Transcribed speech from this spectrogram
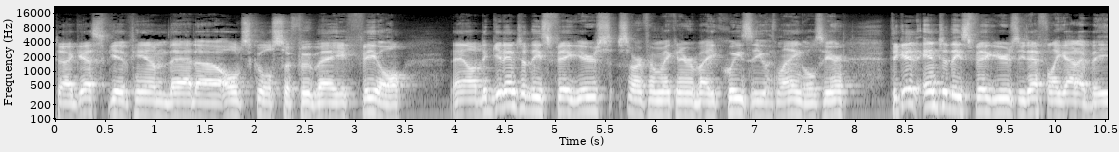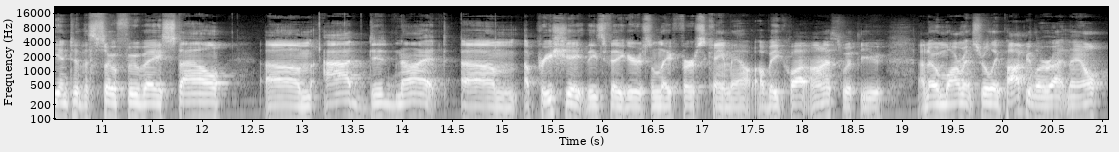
to I guess give him that uh, old school Sofubi feel. Now to get into these figures, sorry if I'm making everybody queasy with my angles here. To get into these figures you definitely got to be into the Sofubi style. Um, I did not um, appreciate these figures when they first came out. I'll be quite honest with you. I know Marmit's really popular right now,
